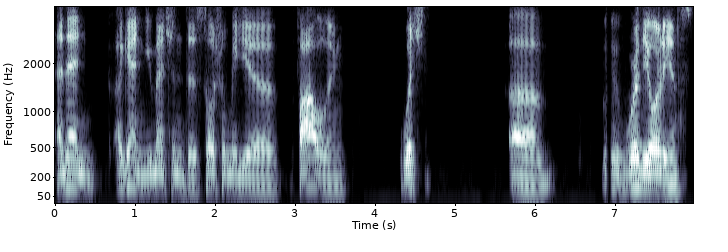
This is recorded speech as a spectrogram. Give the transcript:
and then again, you mentioned the social media following, which uh, we're the audience,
